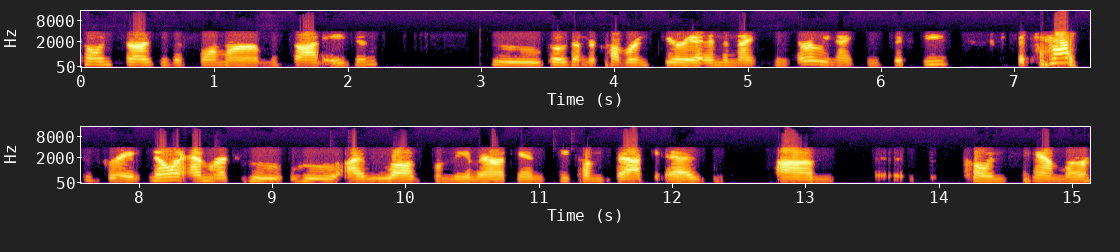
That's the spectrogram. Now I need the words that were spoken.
Cohen stars as a former Mossad agent who goes undercover in Syria in the 19, early 1960s. The cast is great. Noah Emmerich, who who I love from The Americans, he comes back as um, Cohen's handler.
